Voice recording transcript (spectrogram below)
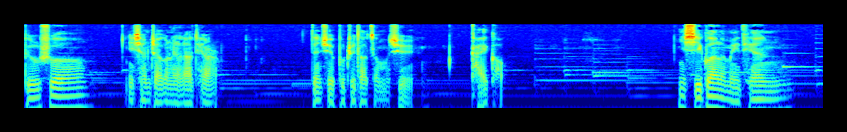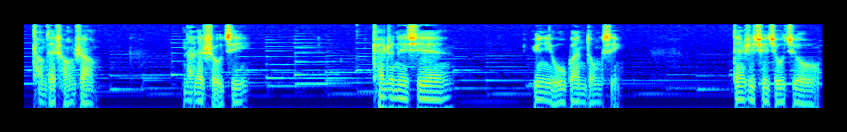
比如说你想找个人聊聊天儿，但却不知道怎么去开口。你习惯了每天躺在床上，拿着手机，看着那些。与你无关的东西，但是却久久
